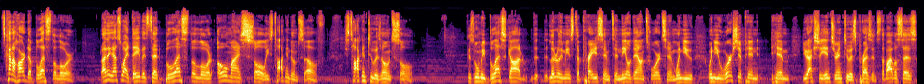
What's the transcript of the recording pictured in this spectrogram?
It's kind of hard to bless the Lord. But I think that's why David said, Bless the Lord, oh my soul. He's talking to himself, he's talking to his own soul. Because when we bless God, it literally means to praise Him, to kneel down towards Him. When you when you worship him, him, you actually enter into His presence. The Bible says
